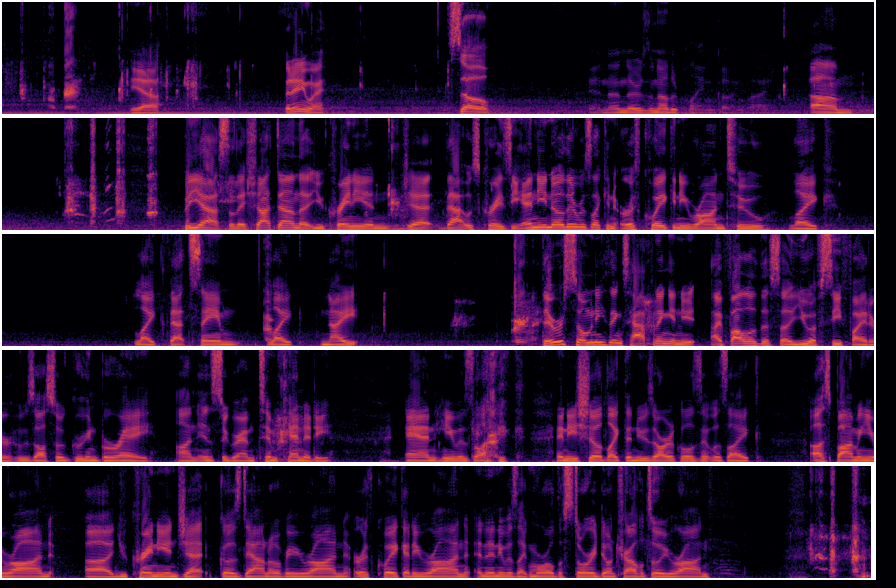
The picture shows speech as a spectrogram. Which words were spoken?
okay. Yeah. But anyway, so, and then there's another plane going by. Um, but but yeah, so they shot down that Ukrainian jet. That was crazy. And you know there was like an earthquake in Iran too, like like that same like night. There were so many things happening, and you, I follow this uh, UFC fighter who's also a Green Beret on Instagram, Tim Kennedy, and he was like, and he showed like the news articles. It was like us bombing Iran, uh, Ukrainian jet goes down over Iran, earthquake at Iran, and then he was like, moral of the story: don't travel to Iran.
